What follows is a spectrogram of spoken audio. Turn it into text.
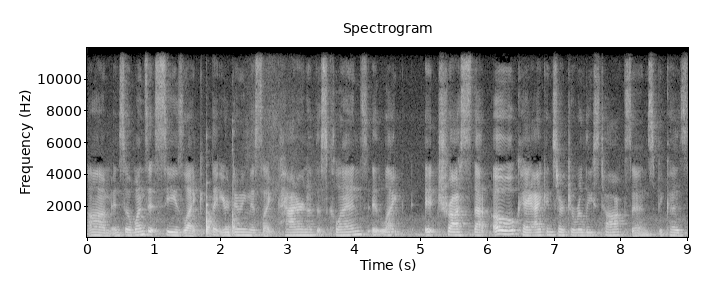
Um, and so once it sees like that you're doing this like pattern of this cleanse, it like it trusts that oh okay I can start to release toxins because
